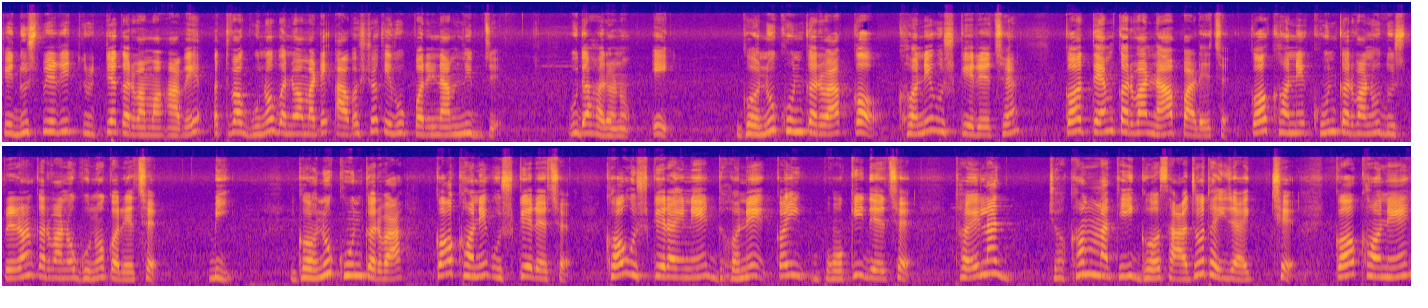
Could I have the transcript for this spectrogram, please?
કે દુષ્પ્રેરિત કૃત્ય કરવામાં આવે અથવા ગુનો બનવા માટે આવશ્યક એવું પરિણામ નીપજે. ઉદાહરણો. એ. ઘનું ખૂન કરવા ક. ખને ઉશ્કેરે છે. ક તેમ કરવા ના પાડે છે. ક ખને ખૂન કરવાનું દુષ્પ્રેરણ કરવાનો ગુનો કરે છે. બી. ઘનું ખૂન કરવા ક ખને ઉશ્કેરે છે. ખ ઉશ્કેરાઈને ધને કંઈ ભોંકી દે છે. થયેલા જખમમાંથી ઘ સાજો થઈ જાય છે. ક ખને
